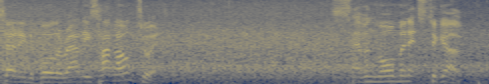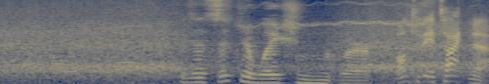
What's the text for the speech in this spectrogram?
turning the ball around, he's hung on to it. Seven more minutes to go. It's a situation where On to the attack now.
